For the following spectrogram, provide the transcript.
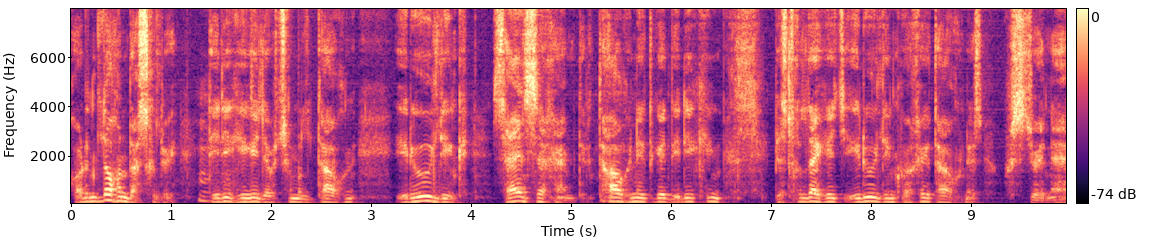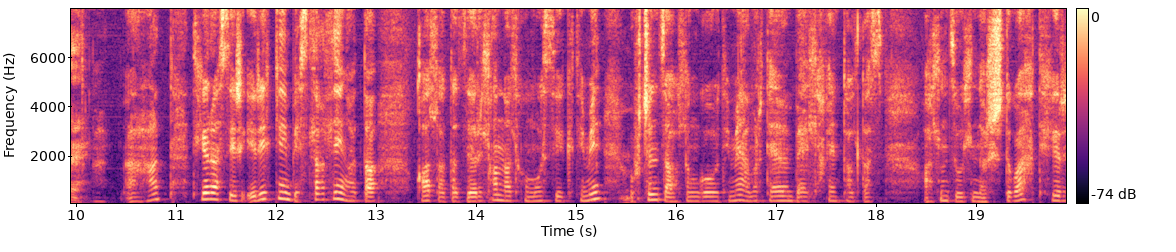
27хон дасгал бай. Тэрийг хийгээл явуучих юм бол та бүхэн эрүүл инг сайн сайхан амьдрал. Та бүхний тэгээд эрийхийн бяцлаглаа хийж эрүүл инх байхыг та бүхнээс хүсэж байна. Аха. Тэгэхээр бас эрикийн бяцлаглалын одоо гол одоо зорилго нь бол хүмүүсийг тийм ээ өвчин зовлонгөө тийм ээ амар тайван байлгахын тулд бас олон зүйл нь оршдог байх. Тэгэхээр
